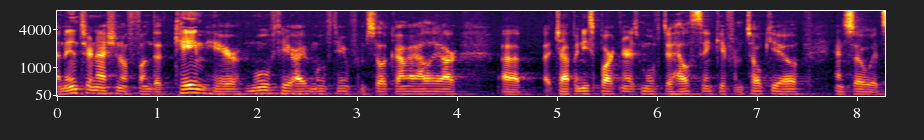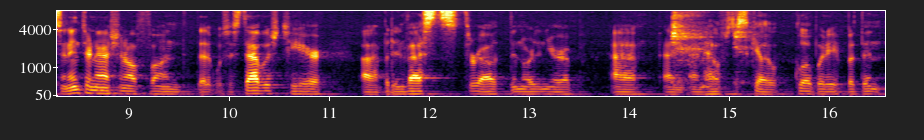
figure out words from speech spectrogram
an international fund that came here, moved here. I moved here from Silicon Valley. Our uh, Japanese partners moved to Helsinki from Tokyo, And so it's an international fund that was established here, uh, but invests throughout the Northern Europe uh, and, and helps to scale globally, but then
